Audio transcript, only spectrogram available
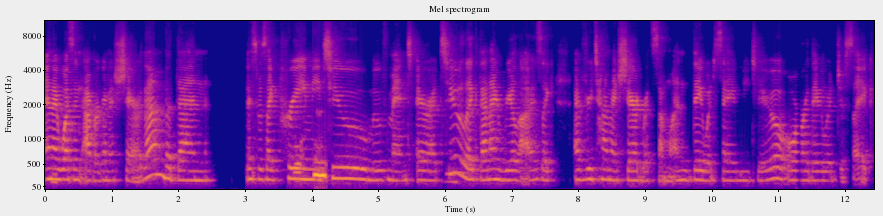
and I wasn't ever going to share them. But then this was like pre Me Too movement era too. Like then I realized like every time I shared with someone, they would say Me Too, or they would just like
